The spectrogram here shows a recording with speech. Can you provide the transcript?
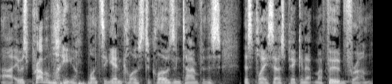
uh, it was probably once again close to closing time for this this place I was picking up my food from.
